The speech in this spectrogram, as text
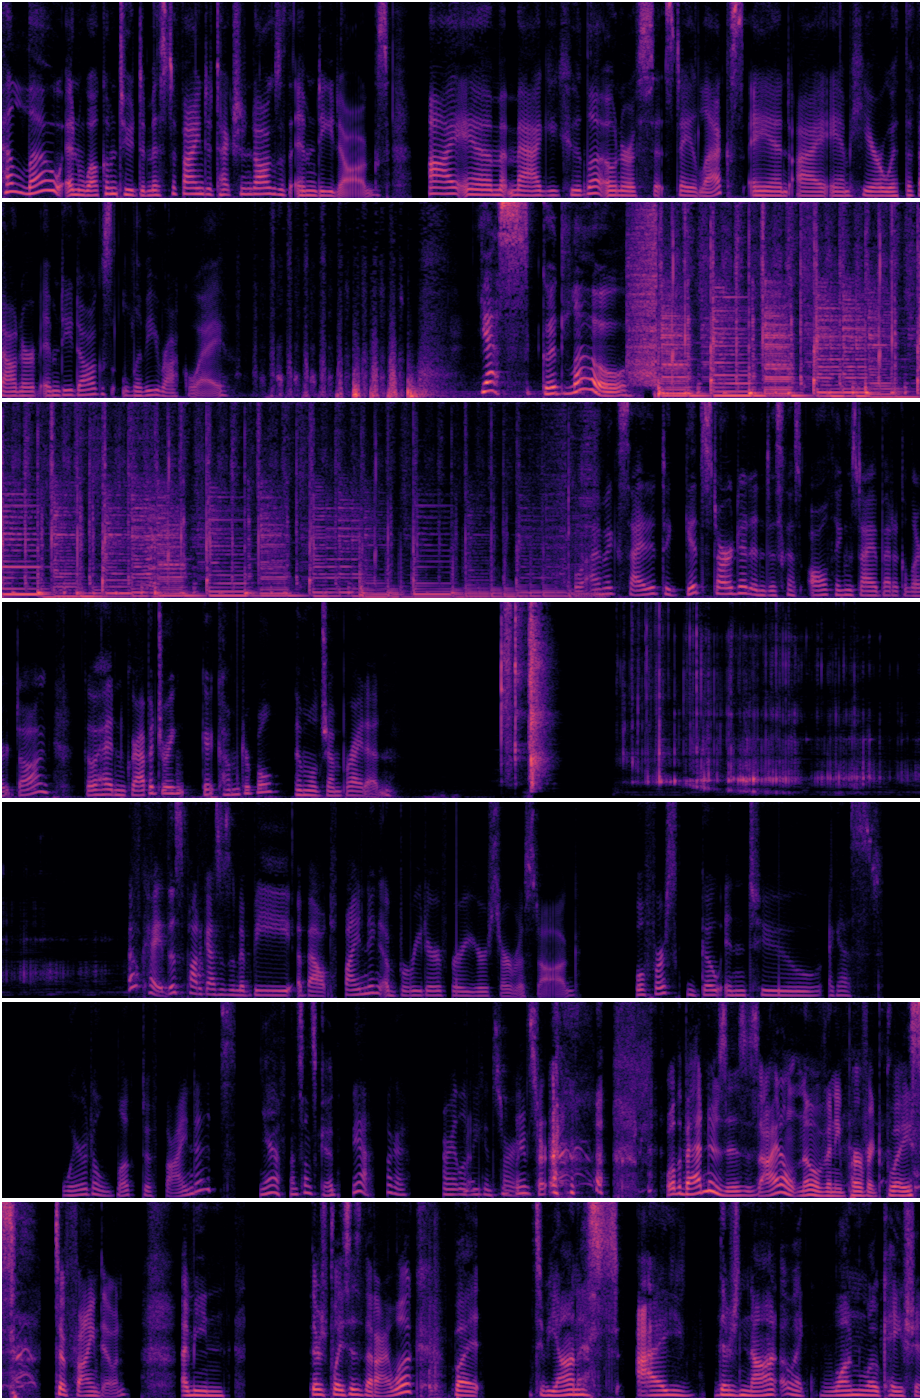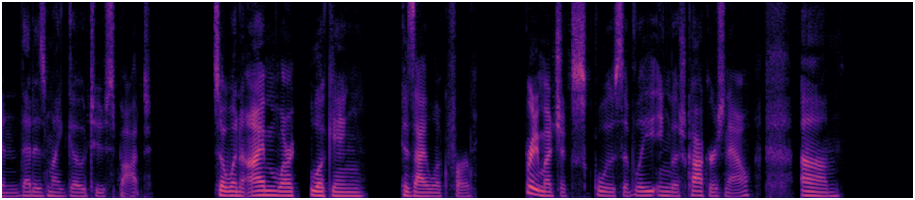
Hello, and welcome to Demystifying Detection Dogs with MD Dogs. I am Maggie Kudla, owner of Sit Stay Lex, and I am here with the founder of MD Dogs, Libby Rockaway. Yes, good low. I'm excited to get started and discuss all things Diabetic Alert Dog. Go ahead and grab a drink, get comfortable, and we'll jump right in. Okay, this podcast is going to be about finding a breeder for your service dog. We'll first go into, I guess, where to look to find it. Yeah, that sounds good. Yeah, okay. All right, Libby, you can start. We can start. well, the bad news is, is I don't know of any perfect place to find one. I mean, there's places that I look, but to be honest, I there's not like one location that is my go-to spot. So when I'm looking, because I look for pretty much exclusively English cockers now, um,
